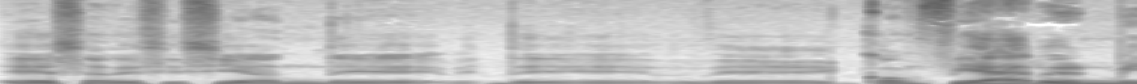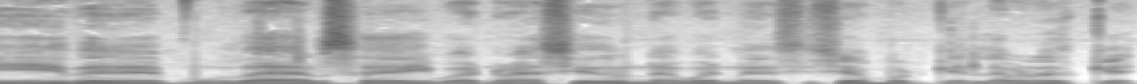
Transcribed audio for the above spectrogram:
esa decisión de, de, confiar en mí, de mudarse, y bueno, ha sido una buena decisión porque la verdad es que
